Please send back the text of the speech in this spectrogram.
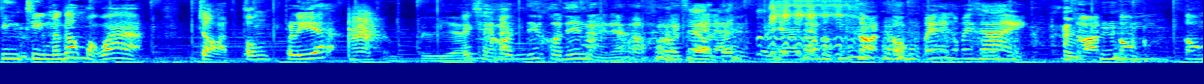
จริง ๆ มันต้องบอกว่าจอดตรงเปรี้ยไม่ใช่ไหม คนที่คนที่ไหนนะครับ ไม่ใช่นะจอดตรงเป๊ะก็ไม่ใช่ จอดตรง ตรง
